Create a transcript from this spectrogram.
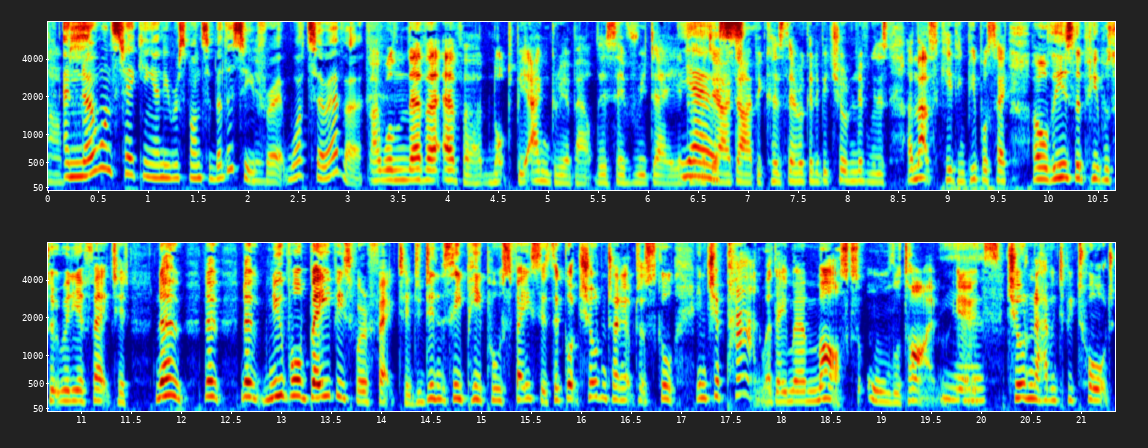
Oh, and no one's taking any responsibility for it whatsoever. I will never ever not be angry about this every day until the day I die because there are going to be children living with this. And that's the key thing. People say, oh, these are the people that are really affected. No, no, no. Newborn babies were affected who didn't see people's faces. They've got children turning up to school in Japan where they wear masks all the time. you know. Yes. children are having to be taught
